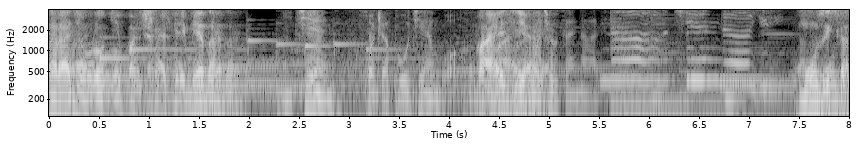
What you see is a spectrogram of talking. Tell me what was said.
На радиоуроке «Большая перемена» поэзия, музыка,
